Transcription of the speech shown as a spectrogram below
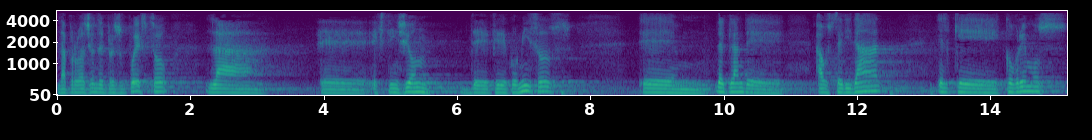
la aprobación del presupuesto, la eh, extinción de fideicomisos, eh, del plan de austeridad, el que cobremos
